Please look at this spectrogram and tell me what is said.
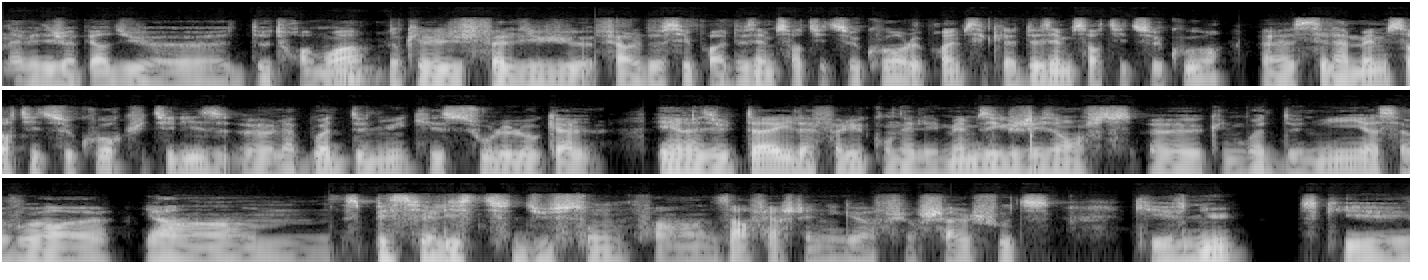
on avait déjà perdu euh, deux trois mois. Mm. Donc il a fallu faire le dossier pour la deuxième sortie de secours. Le problème, c'est que la deuxième sortie de secours, euh, c'est la même sortie de secours qu'utilise euh, la boîte de nuit qui est sous le local. Et résultat, il a fallu qu'on ait les mêmes exigences qu'une boîte de nuit, à savoir, il y a un spécialiste du son, enfin Zarfer Steininger für Schallschutz, qui est venu ce qui est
